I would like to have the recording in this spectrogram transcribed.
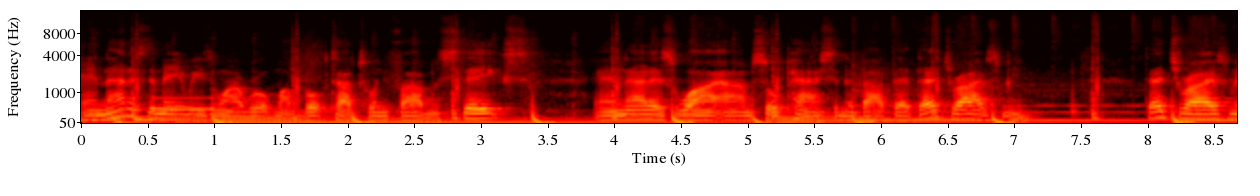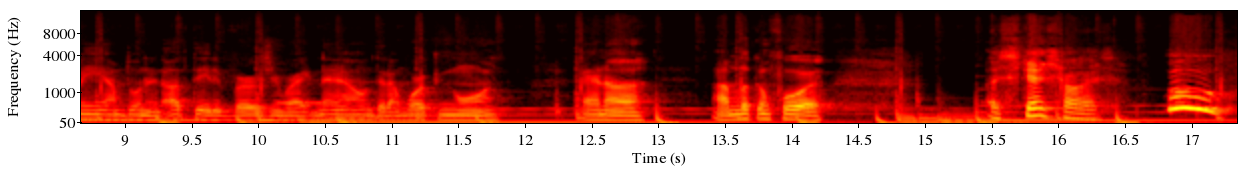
And that is the main reason why I wrote my book, Top 25 Mistakes. And that is why I'm so passionate about that. That drives me. That drives me. I'm doing an updated version right now that I'm working on. And uh, I'm looking for a sketch artist. Woo!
